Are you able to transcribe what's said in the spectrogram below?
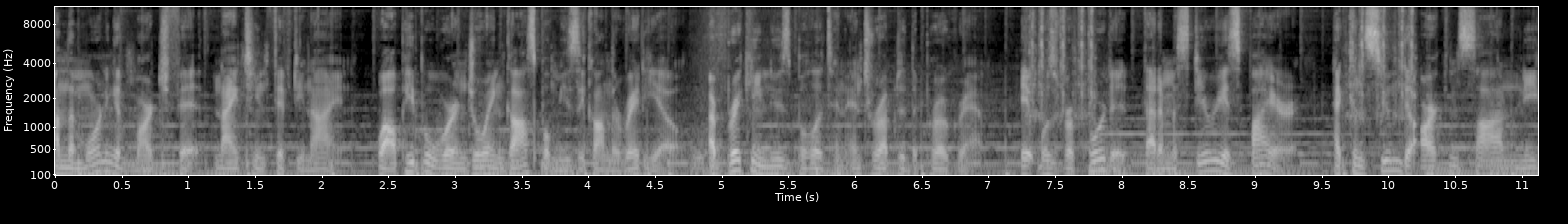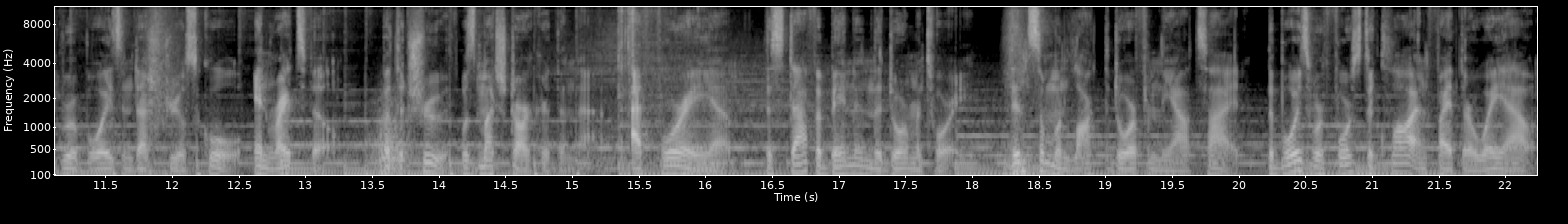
on the morning of March 5, 1959. While people were enjoying gospel music on the radio, a breaking news bulletin interrupted the program. It was reported that a mysterious fire had consumed the Arkansas Negro Boys Industrial School in Wrightsville, but the truth was much darker than that. At 4 a.m., the staff abandoned the dormitory. Then someone locked the door from the outside. The boys were forced to claw and fight their way out,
